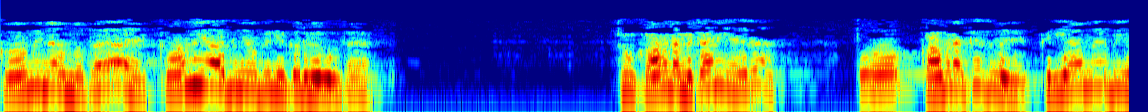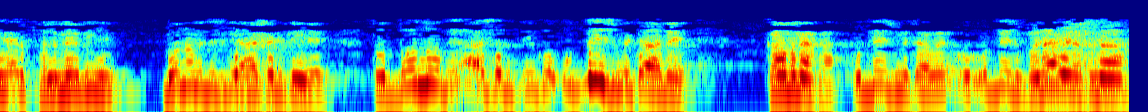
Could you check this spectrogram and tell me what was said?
कामी नाम बताया है, कामी आदमियों के लिए कर्म योग बताया क्यों कामना मिटानी है ना? तो कामना किसमें है? क्रिया में भी है और फल में भी है। दोनों में जिसकी आसक्ति है तो दोनों की आसक्ति को उद्देश्य मिटा दे कामना का। उद्देश्य मिटावे उद्देश्य बनावे अपना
